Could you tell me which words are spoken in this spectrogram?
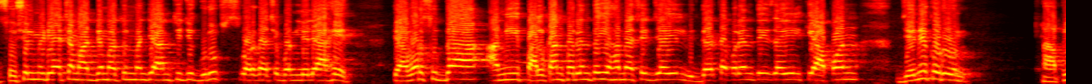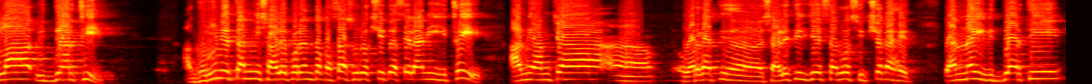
सोशल मीडियाच्या माध्यमातून म्हणजे आमचे जे ग्रुप्स वर्गाचे बनलेले आहेत त्यावर सुद्धा आम्ही पालकांपर्यंतही हा मेसेज जाईल विद्यार्थ्यापर्यंतही जाईल की आपण जेणेकरून आपला विद्यार्थी घरून येताना शाळेपर्यंत कसा सुरक्षित असेल आणि इथेही आम्ही आमच्या वर्गातील शाळेतील जे सर्व शिक्षक आहेत त्यांनाही विद्यार्थी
